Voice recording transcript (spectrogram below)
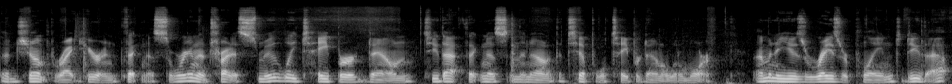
a jump right here in thickness. So we're going to try to smoothly taper down to that thickness, and then out at the tip we'll taper down a little more. I'm going to use a razor plane to do that.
